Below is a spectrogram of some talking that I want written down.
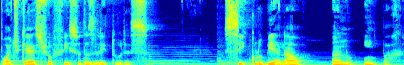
Podcast Ofício das Leituras, Ciclo Bienal, Ano Ímpar,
